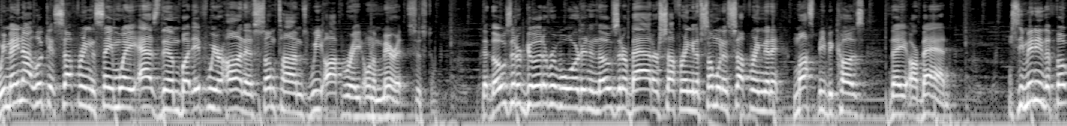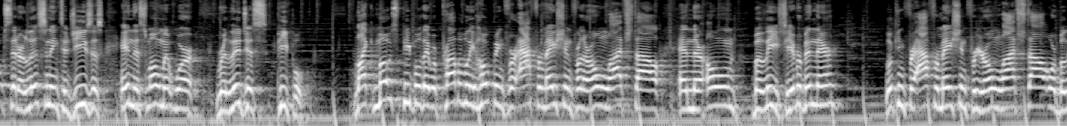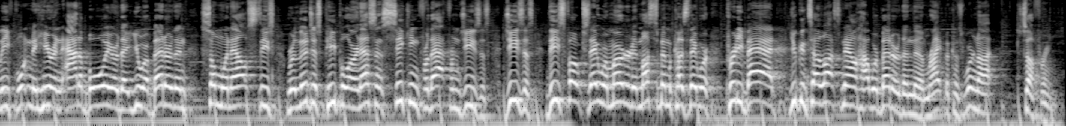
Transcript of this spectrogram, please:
We may not look at suffering the same way as them, but if we are honest, sometimes we operate on a merit system. That those that are good are rewarded and those that are bad are suffering, and if someone is suffering, then it must be because they are bad. You see, many of the folks that are listening to Jesus in this moment were religious people. Like most people, they were probably hoping for affirmation for their own lifestyle and their own beliefs. You ever been there? Looking for affirmation for your own lifestyle or belief, wanting to hear an attaboy or that you are better than someone else. These religious people are, in essence, seeking for that from Jesus. Jesus, these folks, they were murdered. It must have been because they were pretty bad. You can tell us now how we're better than them, right? Because we're not suffering.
